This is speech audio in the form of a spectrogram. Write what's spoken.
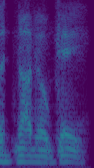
but not okay.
